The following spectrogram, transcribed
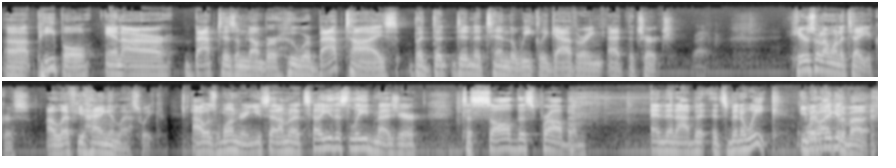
uh, people in our baptism number who were baptized but d- didn't attend the weekly gathering at the church. Right. Here's what i want to tell you chris. I left you hanging last week. I was wondering. You said i'm going to tell you this lead measure to solve this problem and then I've been, it's been a week. You've been thinking about it.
